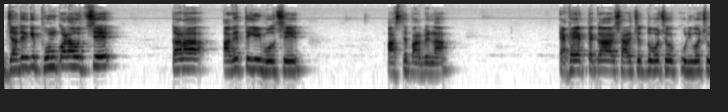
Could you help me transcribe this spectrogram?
যাদেরকে ফোন করা হচ্ছে, তারা আগের থেকেই বলছে, আসতে পারবে না। এক হাজার টাকা সাড়ে চোদ্দ বছর, কুড়ি বছর,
